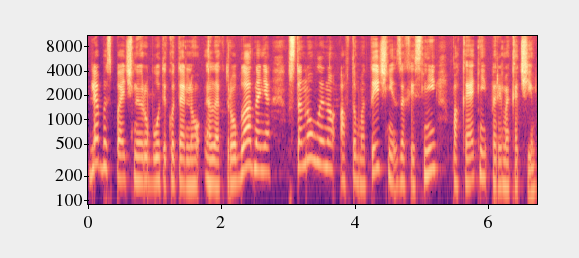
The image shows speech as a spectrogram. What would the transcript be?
для безпечної роботи котельного електрообладнання. Встановлено автоматичні захисні пакетні перемикачі.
